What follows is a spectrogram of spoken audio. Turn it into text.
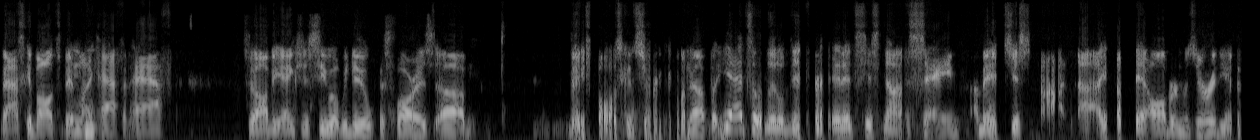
Basketball, it's been like half and half. So I'll be anxious to see what we do as far as um, baseball is concerned coming up. But yeah, it's a little different, and it's just not the same. I mean, it's just not. I, am at Auburn, Missouri the other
